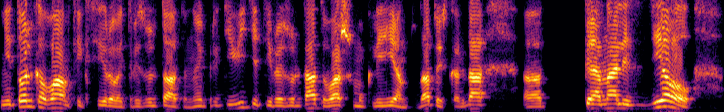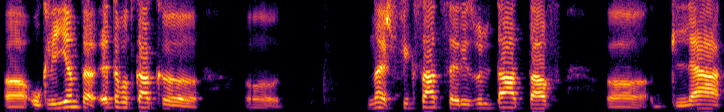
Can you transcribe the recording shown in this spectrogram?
не только вам фиксировать результаты, но и предъявить эти результаты вашему клиенту, да, то есть когда э, ты анализ сделал, э, у клиента это вот как, э, э, знаешь, фиксация результатов, Э, для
